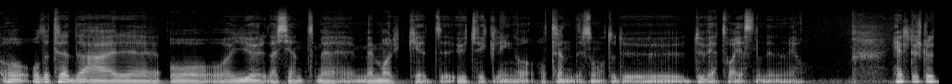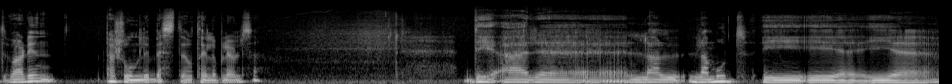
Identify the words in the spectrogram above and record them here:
Og, det tredje er å, gjøre deg kjent med, med marked, utvikling og, og, trender, sånn at du, du vet hva gjestene dine vil ha. Helt til slutt, hva er din personlig beste hotellopplevelse? Det er uh, La, La i, i, i, uh,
